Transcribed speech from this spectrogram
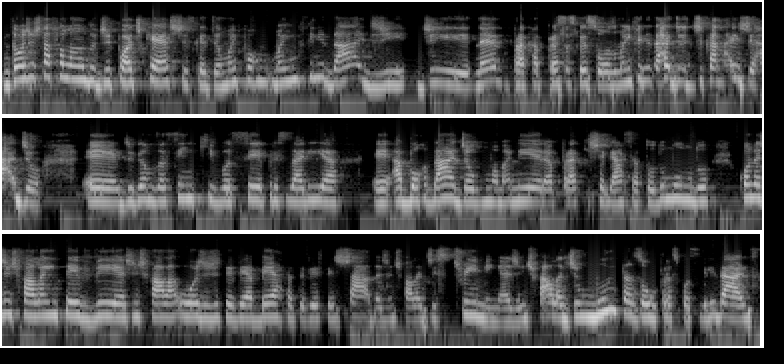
Então a gente está falando de podcasts, quer dizer, uma, uma infinidade de, né, para essas pessoas, uma infinidade de canais de rádio, é, digamos assim, que você precisaria é, abordar de alguma maneira para que chegasse a todo mundo. Quando a gente fala em TV, a gente fala hoje de TV aberta, TV fechada, a gente fala de streaming, a gente fala de muitas outras possibilidades.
